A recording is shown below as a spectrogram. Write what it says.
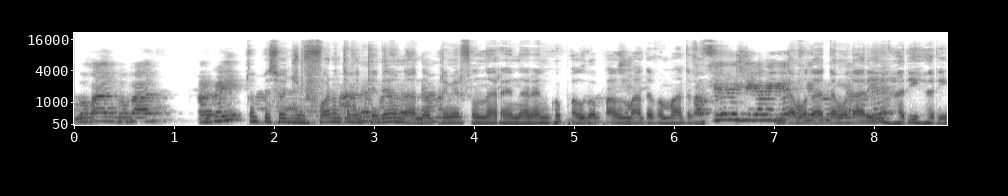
गोपाल गोपाल। Então a pessoa de fora não estava entendendo nada. né? O primeiro falou Narayana, Narayana, Gopal, Gopal, Madhava, और Madhava, फिर एक जगह में गए Damodar, फिर लोग क्या Damodar e बोले? Hari, Hari.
